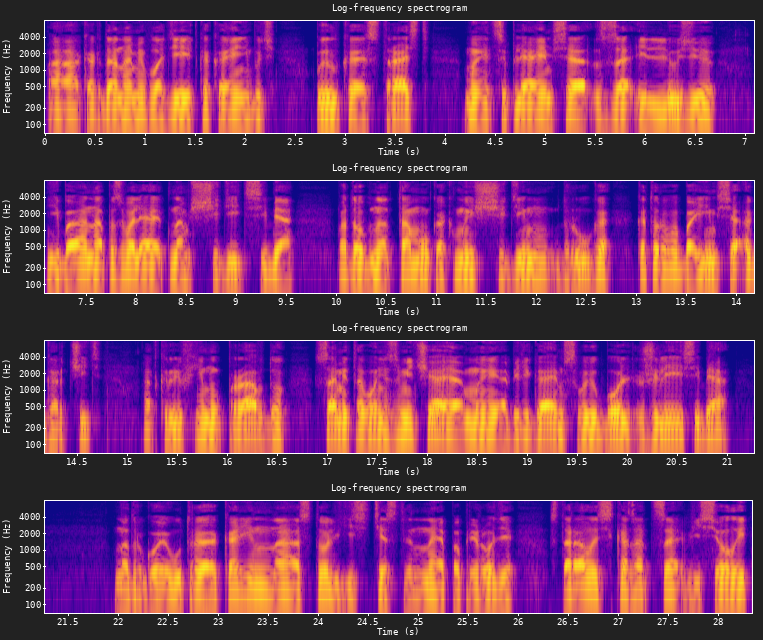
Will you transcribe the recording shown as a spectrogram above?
а когда нами владеет какая-нибудь пылкая страсть, мы цепляемся за иллюзию, ибо она позволяет нам щадить себя, подобно тому, как мы щадим друга, которого боимся огорчить, открыв ему правду, сами того не замечая, мы оберегаем свою боль, жалея себя. На другое утро Каринна, столь естественная по природе, старалась казаться веселой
